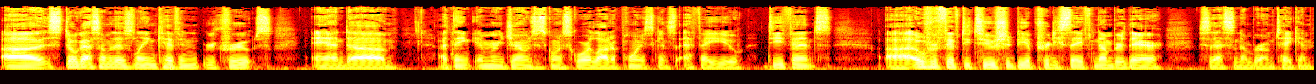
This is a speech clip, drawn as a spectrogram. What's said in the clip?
uh, still got some of those Lane Kiffin recruits, and um, I think Emory Jones is going to score a lot of points against the FAU defense. Uh, over 52 should be a pretty safe number there, so that's the number I'm taking.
